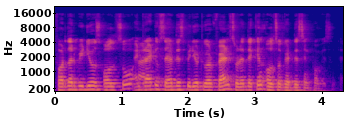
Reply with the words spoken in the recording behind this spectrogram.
further videos also. And try try to share this video to your friends so that they can also get this information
